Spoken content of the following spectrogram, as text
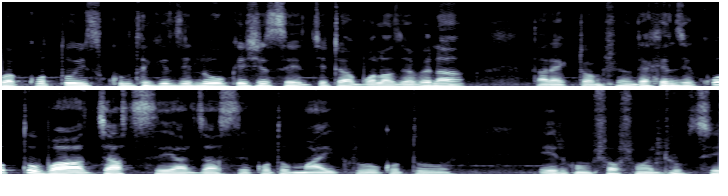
বা কত স্কুল থেকে যে লোক এসেছে যেটা বলা যাবে না, তার একটা অংশ দেখেন যে কত বাস যাচ্ছে আর যাচ্ছে, কত মাইক্রো কত এরকম সব সময় ঢুকছে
